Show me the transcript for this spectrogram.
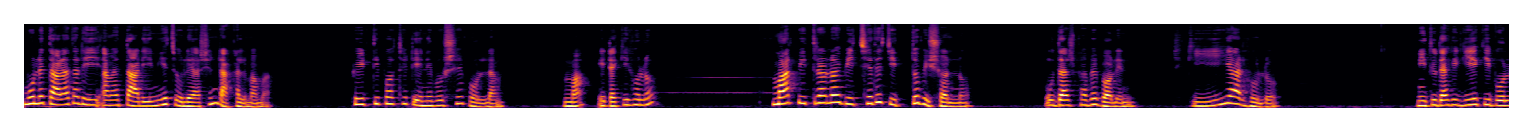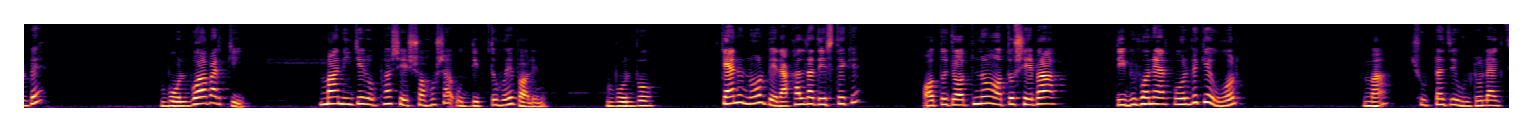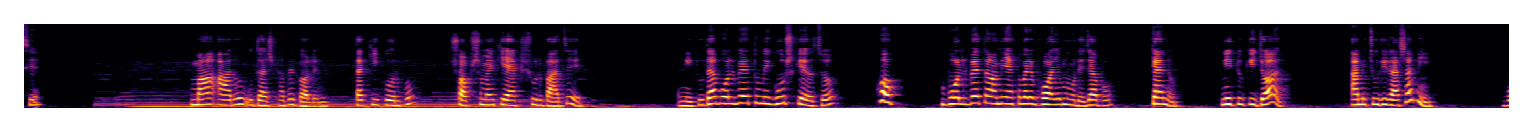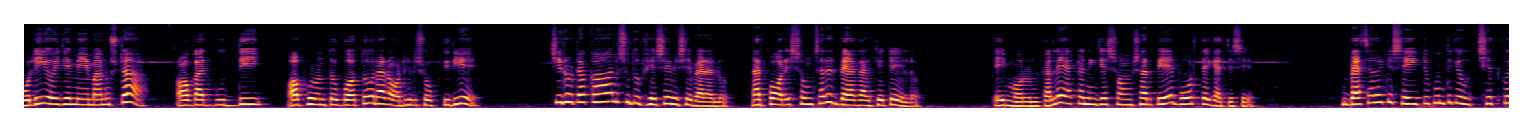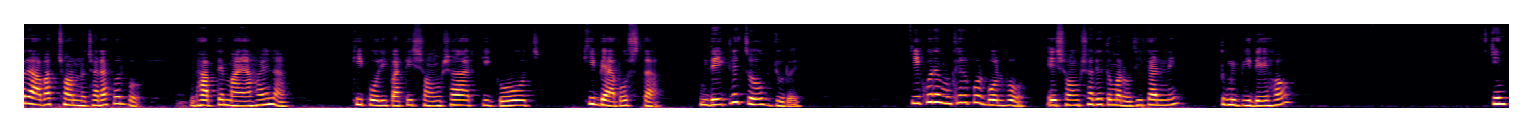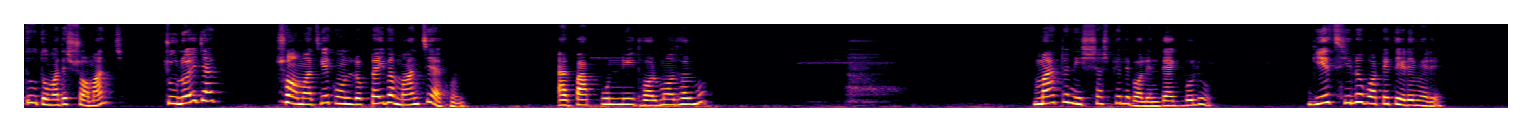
বলে তাড়াতাড়ি আমায় তাড়িয়ে নিয়ে চলে আসেন রাখাল মামা। ফিরতি পথে টেনে বসে বললাম, মা, এটা কি হলো? মার পিত্রালয় বিচ্ছেদে চিত্ত বিষণ্ণ উদাসভাবে বলেন, কি আর হলো? নিতুদাকে গিয়ে কি বলবে? বলব আবার কি? মা নিজের অভ্যাসে সহসা উদ্দীপ্ত হয়ে বলেন, বলব, কেন নড়বে রাখালদা দেশ থেকে? অত যত্ন, অত সেবা, ত্রিভুবনে আর করবে কেউ ওর? মা, সুরটা যে উল্টো লাগছে। মা আরও উদাসভাবে বলেন, তা কি করব? সবসময় কি এক সুর বাজে? নিতুদা বলবে, তুমি ঘুষ খেয়েছ। হো, বলবে তো আমি একেবারে ভয়ে মরে যাব। কেন? নিতু কি জজ? আমি চুরির আসামি? বলি ওই যে মেয়ে মানুষটা, অগাধ বুদ্ধি, অফুরন্ত গতর আর অঢেল শক্তি দিয়ে চিরটা কাল শুধু ভেসে ভেসে বেড়ালো, আর পরের সংসারের ব্যাগ আর কেটে এলো। এই মরণকালে একটা নিজের সংসার পেয়ে বর্তে গেছে সে। বেচারাকে সেইটুকুন থেকে উচ্ছেদ করে আবার ছন্ন ছাড়া করব। ভাবতে মায়া হয় না। কি পরিপাটির সংসার, কি গোছ কি ব্যবস্থা। দেখলে চোখ জুড়োয়। কি করে মুখের উপর বলব, এ সংসারে তোমার অধিকার নেই, তুমি বিদেয় হও কিন্তু তোমাদের সমাজ চুলোয় যাক সমাজকে কোন লোকটাই বা মানছে এখন? আর পাপ, পুণ্যি, ধর্ম, অধর্ম? মা একটা নিঃশ্বাস ফেলে বলেন, দেখ বলু, গিয়েছিল বটে তেড়ে মেরে,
